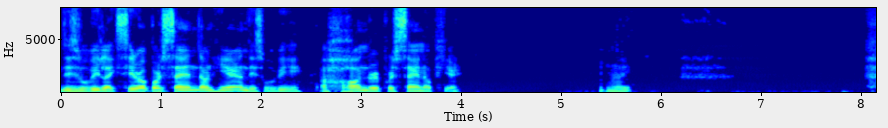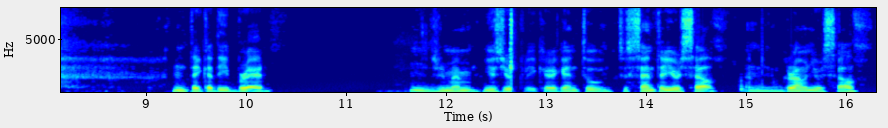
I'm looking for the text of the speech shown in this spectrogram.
This will be like 0% down here and this will be 100% up here. All right. And take a deep breath. And remember, use your clicker again to, to center yourself and ground yourself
